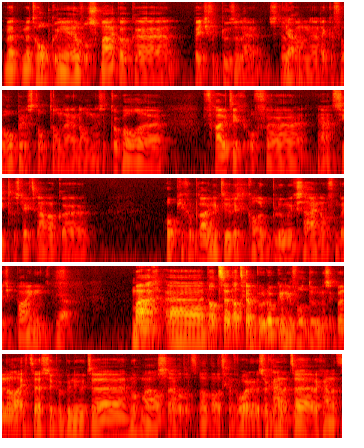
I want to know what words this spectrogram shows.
met, met hop kun je heel veel smaak ook eh, een beetje verdoezelen. Hè? Als je er Ja. gewoon eh, lekker veel hop in stopt, dan, dan is het toch wel fruitig. Of ja, citrus ligt eraan welke hop je gebruikt natuurlijk. Het kan ook bloemig zijn of een beetje piney. Ja. Maar dat, dat gaat Broed ook in ieder geval doen. Dus ik ben wel echt super benieuwd nogmaals wat, het, wat, het gaat worden. Dus we gaan het, we gaan het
